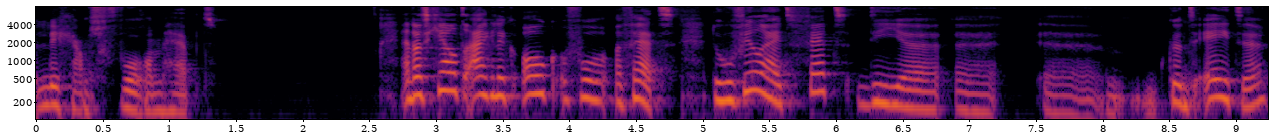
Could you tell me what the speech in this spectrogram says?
lichaamsvorm hebt. En dat geldt eigenlijk ook voor vet. De hoeveelheid vet die je kunt eten,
